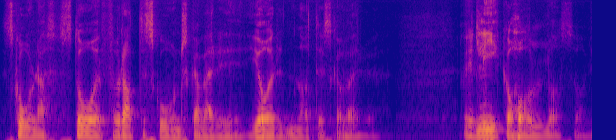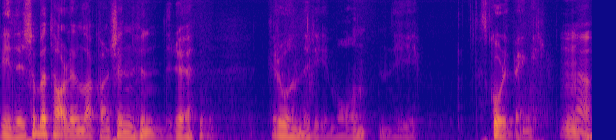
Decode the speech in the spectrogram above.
skolen. Står for at skolen skal være i orden, at det skal være vedlikehold osv. så videre. Så betaler de da kanskje en 100 kroner i måneden i skolepenger. Ja.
